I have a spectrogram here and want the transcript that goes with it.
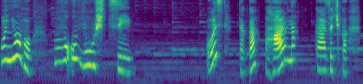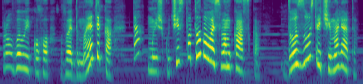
у нього в вушці. Ось така гарна казочка про великого ведмедика та мишку. Чи сподобалась вам казка? До зустрічі, малята!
